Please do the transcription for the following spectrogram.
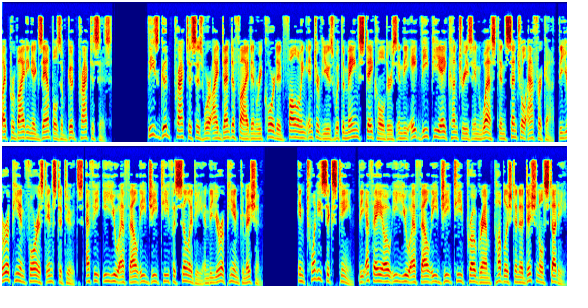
by providing examples of good practices. These good practices were identified and recorded following interviews with the main stakeholders in the eight VPA countries in West and Central Africa, the European Forest Institutes EUFLEGT facility and the European Commission. In 2016, the FAO-EUFLEGT program published an additional study,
